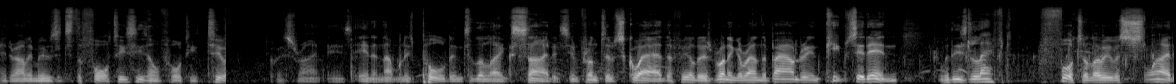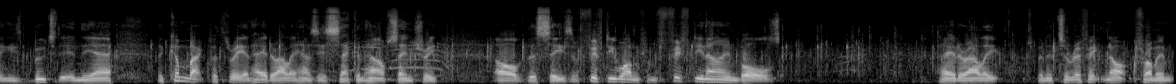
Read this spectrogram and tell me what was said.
Haider Ali moves it to the 40s. He's on 42. Chris Wright is in, and that one is pulled into the leg side. It's in front of square. The fielder is running around the boundary and keeps it in with his left foot, although he was sliding. He's booted it in the air. They come back for three, and Haider Ali has his second half century of the season. 51 from 59 balls. Haider Ali, it's been a terrific knock from him.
